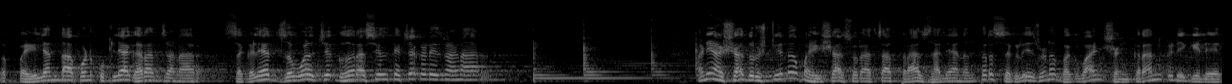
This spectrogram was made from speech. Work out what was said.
तर पहिल्यांदा आपण कुठल्या घरात जाणार? सगळ्यात जवळचे घर असेल त्याच्याकडे जाणार. आणि अशा दृष्टीनं महिषासुराचा त्रास झाल्यानंतर सगळेजण भगवान शंकरांकडे गेलेत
